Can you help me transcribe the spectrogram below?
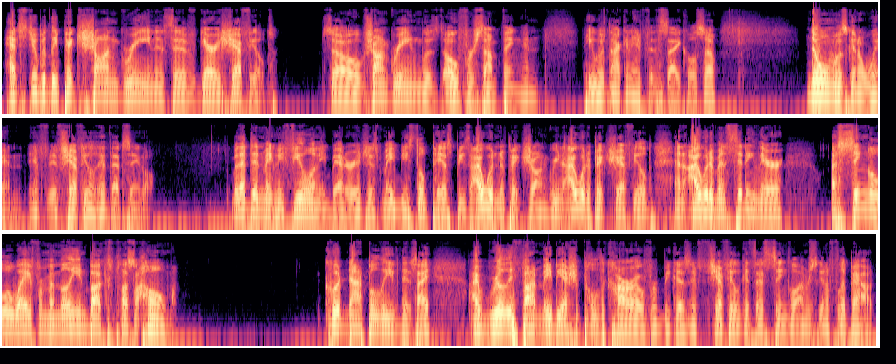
had stupidly picked Shawn Green instead of Gary Sheffield. So Shawn Green was 0 for something, and he was not going to hit for the cycle. So no one was going to win if, if Sheffield hit that single. But that didn't make me feel any better. It just made me still pissed because I wouldn't have picked Shawn Green. I would have picked Sheffield, and I would have been sitting there a single away from a million bucks plus a home. Could not believe this. I, I really thought maybe I should pull the car over because if Sheffield gets that single, I'm just going to flip out.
